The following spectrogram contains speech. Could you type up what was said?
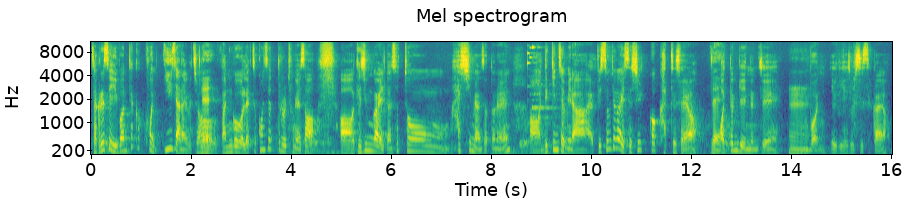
자, 그래서 이번 테크콘 2잖아요. 그렇죠? 네. 반고 렉처 콘셉트를 통해서 어, 대중과 일단 소통하시면서 또는 어, 느낀 점이나 에피소드가 있으실 것 같으세요. 네. 어떤 게 있는지 음. 한번 얘기해 줄 수 있을까요?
